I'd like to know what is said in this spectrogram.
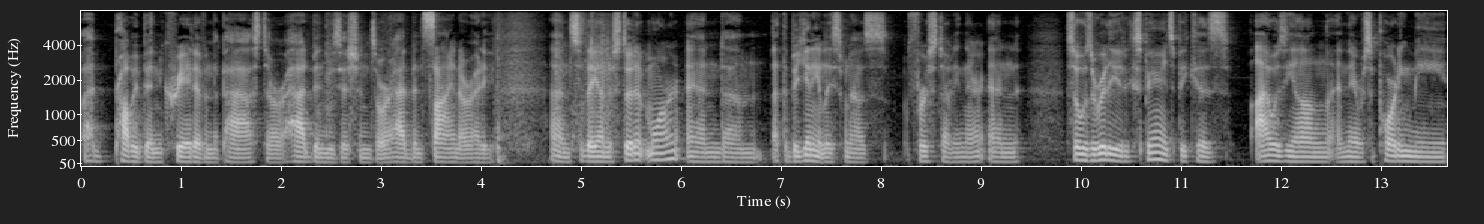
had probably been creative in the past or had been musicians or had been signed already. And so they understood it more. And um, at the beginning, at least when I was first starting there, and so it was a really good experience because I was young and they were supporting me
